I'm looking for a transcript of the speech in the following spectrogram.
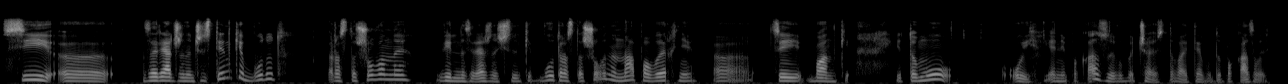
всі е, заряджені частинки будуть розташовані, вільно заряджені частинки будуть розташовані на поверхні цієї банки. І тому, ой, я не показую, вибачаюсь, давайте я буду показувати.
